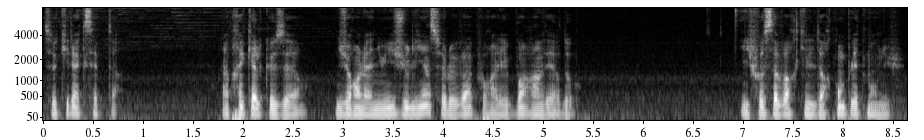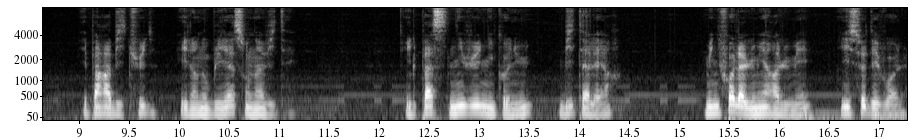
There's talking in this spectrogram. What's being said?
ce qu'il accepta. Après quelques heures, durant la nuit, Julien se leva pour aller boire un verre d'eau. Il faut savoir qu'il dort complètement nu, et par habitude, il en oublia son invité. Il passe ni vu ni connu, bite à l'air, mais une fois la lumière allumée, il se dévoile.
